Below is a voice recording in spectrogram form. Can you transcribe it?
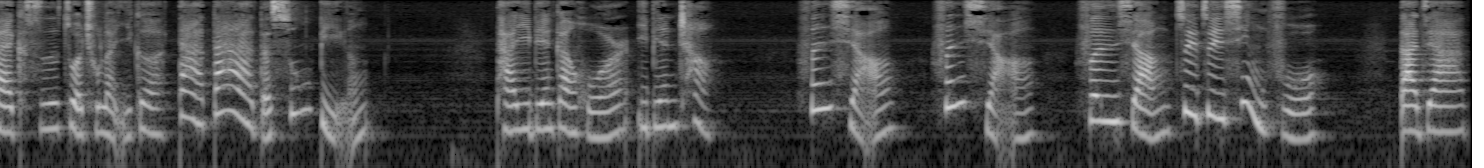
麦克斯做出了一个大大的松饼。他一边干活一边唱：“分享，分享，分享，最最幸福。”大家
